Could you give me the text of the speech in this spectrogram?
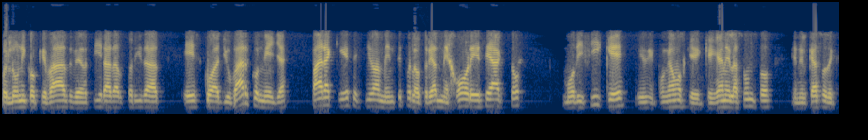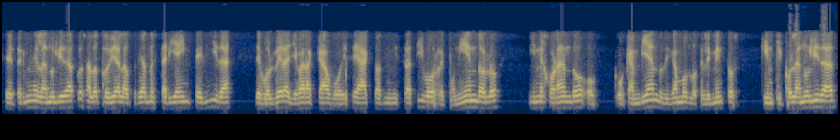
pues lo único que va a advertir a la autoridad es coadyuvar con ella para que efectivamente pues la autoridad mejore ese acto, modifique y pongamos que, que gane el asunto en el caso de que se determine la nulidad, pues al otro día la autoridad no estaría impedida de volver a llevar a cabo ese acto administrativo, reponiéndolo y mejorando o, o cambiando, digamos, los elementos que implicó la nulidad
